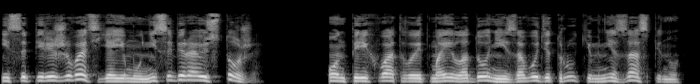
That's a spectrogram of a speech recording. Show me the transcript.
и сопереживать я ему не собираюсь тоже. Он перехватывает мои ладони и заводит руки мне за спину,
